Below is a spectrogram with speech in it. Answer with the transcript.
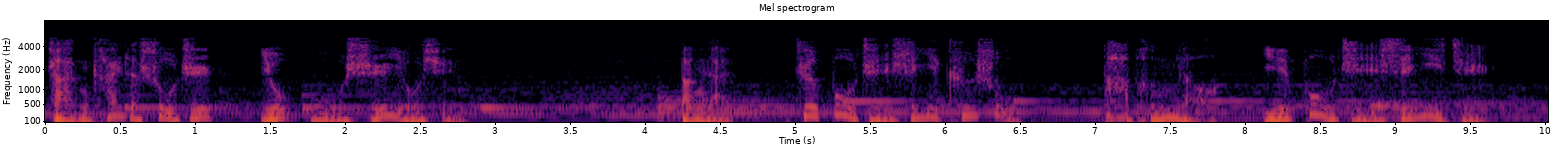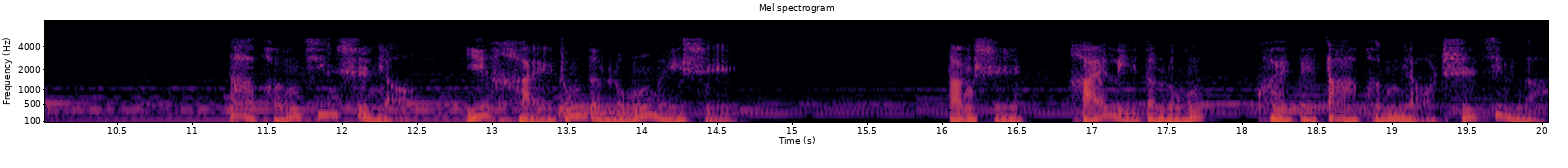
展开的树枝。有五十由旬。当然，这不只是一棵树，大鹏鸟也不只是一只。大鹏金翅鸟以海中的龙为食。当时海里的龙快被大鹏鸟吃尽了，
